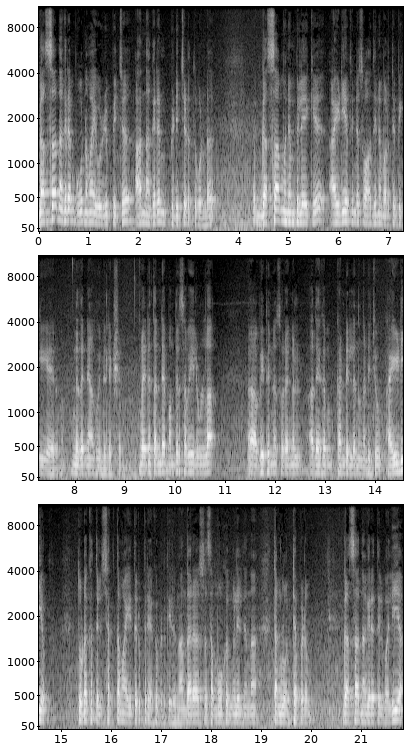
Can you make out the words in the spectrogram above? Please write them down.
ഗസ നഗരം പൂർണമായി ഒഴിപ്പിച്ച് ആ നഗരം പിടിച്ചെടുത്തുകൊണ്ട് ഗസ മുനമ്പിലേക്ക് ഐ ഡി എഫിന്റെ സ്വാധീനം വർദ്ധിപ്പിക്കുകയായിരുന്നു നെതന്യാഹുവിന്റെ ലക്ഷ്യം. അതിന് തന്റെ മന്ത്രിസഭയിലുള്ള വിഭിന്ന സ്വരങ്ങൾ അദ്ദേഹം കണ്ടില്ലെന്ന് നടിച്ചു. ഐ ഡി എഫ് തുടക്കത്തിൽ ശക്തമായ എതിർപ്പ് രേഖപ്പെടുത്തിയിരുന്നു. അന്താരാഷ്ട്ര സമൂഹങ്ങളിൽ നിന്ന് തങ്ങൾ ഒറ്റപ്പെടും. ഗസ നഗരത്തിൽ വലിയ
